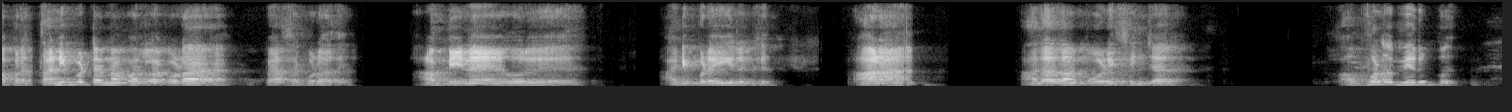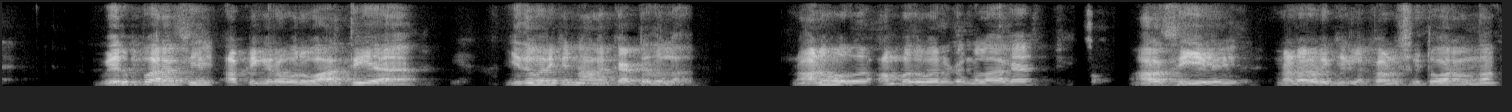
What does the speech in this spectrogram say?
அப்புறம் தனிப்பட்ட நபரில் கூட பேசக்கூடாது அப்படின்னு ஒரு அடிப்படை இருக்கு. ஆனால் அதை தான் மோடி செஞ்சார். அவ்வளோ வெறுப்பு. வெறுப்பு அரசியல் அப்படிங்கிற ஒரு வார்த்தையை இதுவரைக்கும் நான் கேட்டதில்லை. நானும் ஒரு ஐம்பது வருடங்களாக அரசியலில் நடவடிக்கைகளை கவனிச்சுட்டு வரவன் தான்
